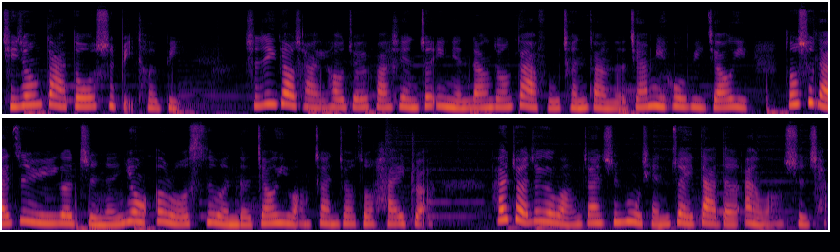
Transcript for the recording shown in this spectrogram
其中大多是比特币。实际调查以后就会发现，这一年当中大幅成长的加密货币交易，都是来自于一个只能用俄罗斯文的交易网站，叫做 Hydra。Hydra 这个网站是目前最大的暗网市场。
